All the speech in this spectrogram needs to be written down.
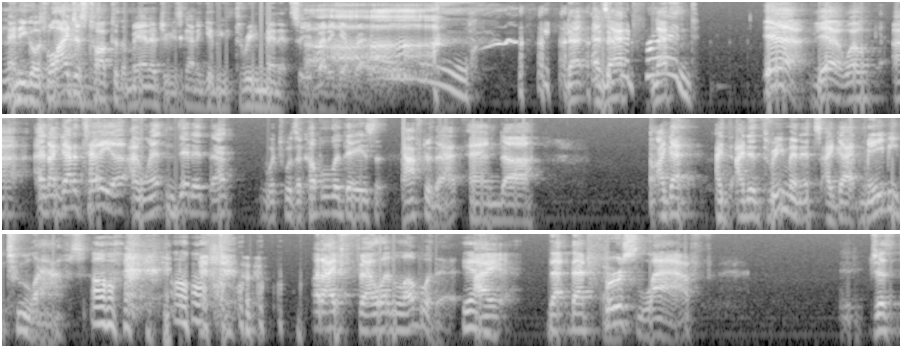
And he goes, "Well, I just talked to the manager. He's going to give you three minutes, so you better get ready." That- and That's that- a good friend. yeah, yeah. Well, uh, and I got to tell you, I went and did it that, which was a couple of days after that, and uh, I got, I, I did three minutes. I got maybe two laughs, Oh, oh. but I fell in love with it. Yeah. I that that first laugh just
